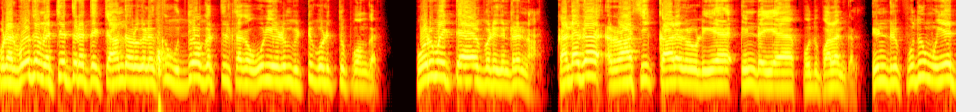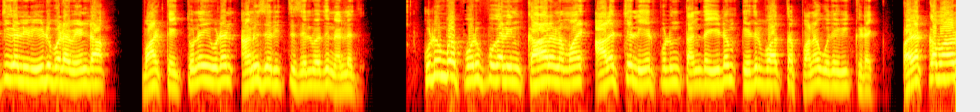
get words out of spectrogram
புனர்பூதம் நட்சத்திரத்தை சார்ந்தவர்களுக்கு உத்தியோகத்தில் சக ஊழியரிடம் விட்டு கொடுத்து போங்கள். பொறுமை தேவைப்படுகின்ற நாள். கடக ராசிக்காரர்களுடைய இன்றைய பொது பலன்கள். இன்று புது முயற்சிகளில் ஈடுபட வேண்டாம். வாழ்க்கை துணையுடன் அனுசரித்து செல்வது நல்லது. குடும்ப பொறுப்புகளின் காரணமாய் அலைச்சல் ஏற்படும் தந்தையிடம் எதிர்பார்த்த பண உதவி கிடைக்கும். வழக்கமான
